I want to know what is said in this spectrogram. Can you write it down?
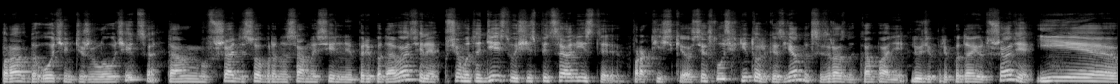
правда, очень тяжело учиться. Там в ШАДе собраны самые сильные преподаватели, причем это действующие специалисты практически во всех случаях, не только из Яндекса, из разных компаний. Люди преподают в ШАДе, и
